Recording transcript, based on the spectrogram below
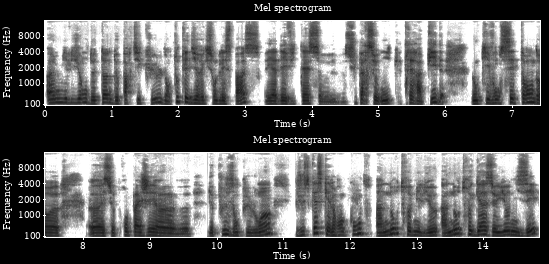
un million de tonnes de particules dans toutes les directions de l'espace et à des vitesses euh, supersoniques très rapides, donc qui vont s'étendre euh, et se propager de plus en plus loin jusqu'à ce qu'elle rencontre un autre milieu, un autre gaz ionisé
